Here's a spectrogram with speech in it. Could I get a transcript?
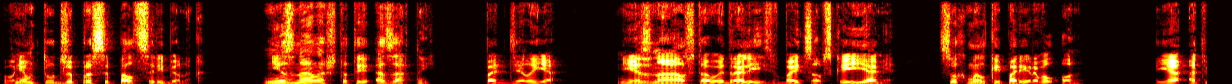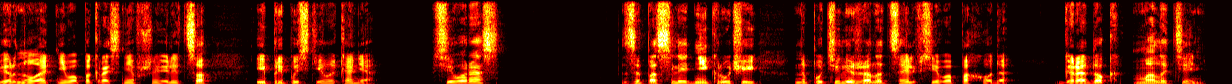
в нем тут же просыпался ребенок. «Не знала, что ты азартный», — поддела я. «Не знал, что вы дрались в бойцовской яме», — с ухмылкой парировал он. Я отвернула от него покрасневшее лицо и припустила коня. Всего раз. За последней кручей на пути лежала цель всего похода. Городок Малотень.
